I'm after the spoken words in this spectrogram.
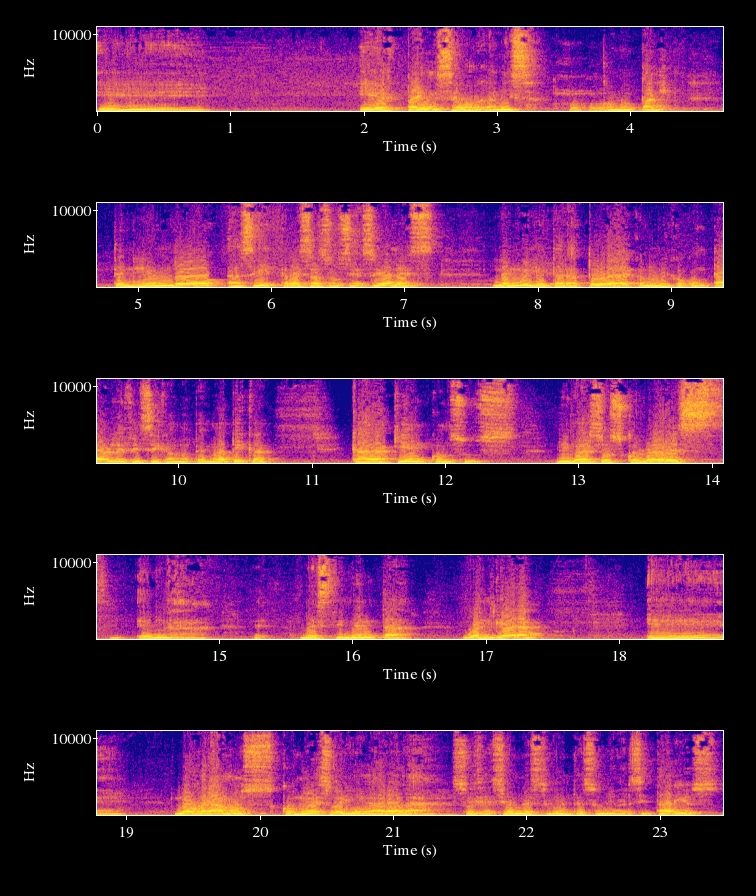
y, y FPEM se organiza como tal, teniendo así tres asociaciones, lengua y literatura, económico contable, física matemática, cada quien con sus diversos colores en la eh, vestimenta huelguera. Eh, logramos con eso llegar a la Asociación de Estudiantes Universitarios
